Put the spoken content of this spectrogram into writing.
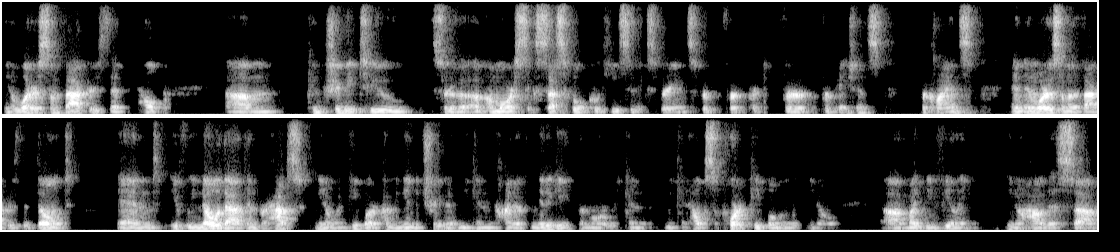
you know, what are some factors that help um, contribute to sort of a, a, more successful, cohesive experience for, for, for, for, patients, for clients? And, and what are some of the factors that don't? And if we know that, then perhaps you know when people are coming into treatment, we can kind of mitigate them, or we can we can help support people who you know uh, might be feeling you know how this um,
